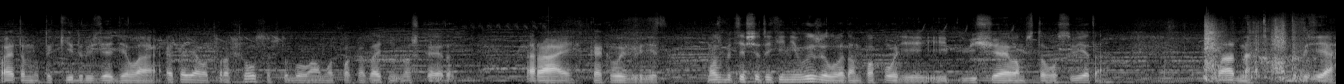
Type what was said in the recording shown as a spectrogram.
Поэтому такие, друзья, дела. Это я вот прошелся, чтобы вам вот показать немножко этот рай, как выглядит. Может быть, я все-таки не выжил в этом походе и вещаю вам с того света. Ладно, друзья.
